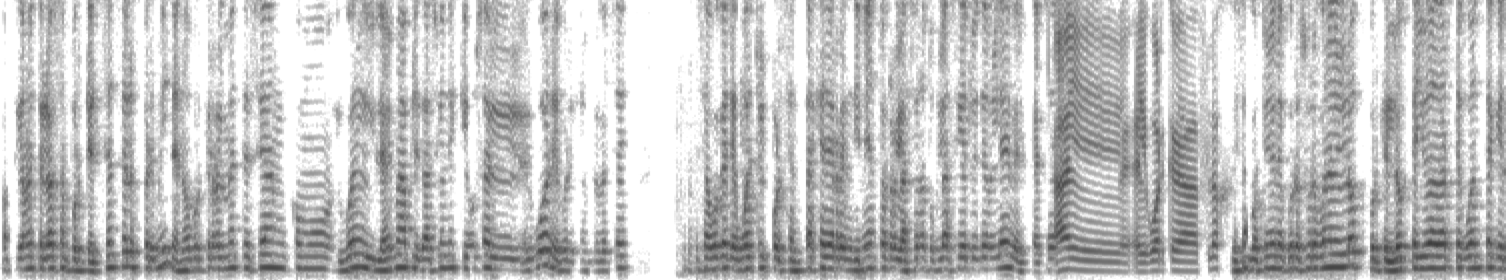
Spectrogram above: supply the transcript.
Básicamente lo hacen porque el set se los permite, no porque realmente sean como, y bueno, y las mismas aplicaciones que usa el, el Wore, por ejemplo, ¿cachai? Esa weá que te muestra el porcentaje de rendimiento en relación a tu clase y a tu item level, ¿cachai? Ah, el, el Warcraft log. Esa cuestión yo le encuentro súper buena en el log, porque el log te ayuda a darte cuenta que,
